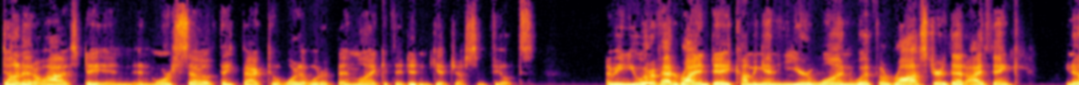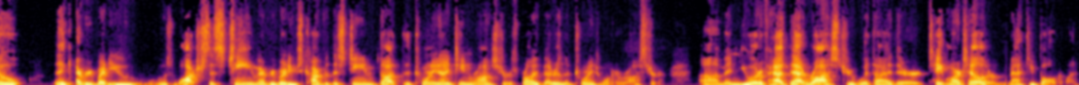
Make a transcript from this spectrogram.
done at Ohio State, and, and more so think back to what it would have been like if they didn't get Justin Fields. I mean, you would have had Ryan Day coming in in year one with a roster that I think, you know, I think everybody who was watched this team, everybody who's covered this team, thought the 2019 roster was probably better than the 2020 roster. Um, and you would have had that roster with either Tate Martell or Matthew Baldwin.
